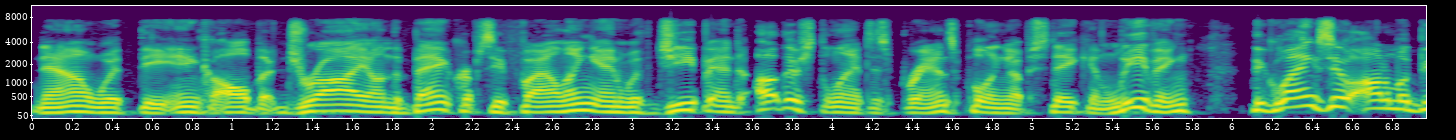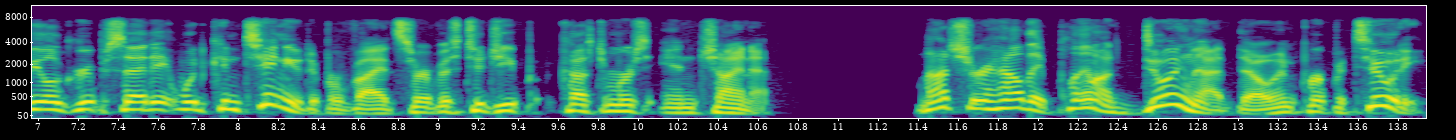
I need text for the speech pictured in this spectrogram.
Now, with the ink all but dry on the bankruptcy filing and with Jeep and other Stellantis brands pulling up stake and leaving, the Guangzhou Automobile Group said it would continue to provide service to Jeep customers in China. Not sure how they plan on doing that, though, in perpetuity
